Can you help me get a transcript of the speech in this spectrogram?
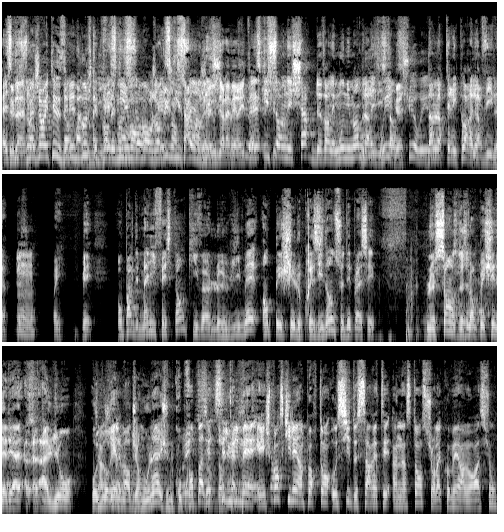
est-ce que la majorité des élus de gauche qui est devant des monuments morts aujourd'hui, j'en sais rien, je vais vous dire la vérité. Est-ce qu'ils sont en écharpe devant les monuments de la résistance oui, bien sûr, oui, Dans leur territoire et leur ville Oui. Mais on parle des manifestants qui veulent le 8 mai empêcher le président de se déplacer. Le sens de l'empêcher d'aller à, Lyon honorer la mort de Jean Moulin, je ne comprends pas. C'est lui, mais et je pense qu'il est important aussi de s'arrêter un instant sur la commémoration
